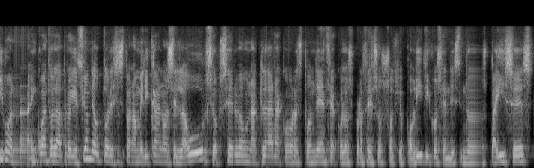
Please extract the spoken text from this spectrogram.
Y bueno, en cuanto a la proyección de autores hispanoamericanos en la UR, se observa una clara correspondencia con los procesos sociopolíticos en distintos países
